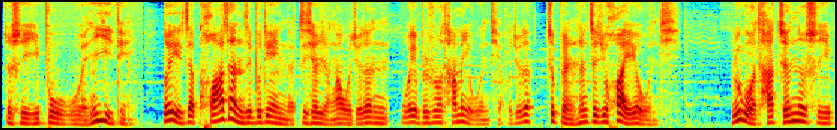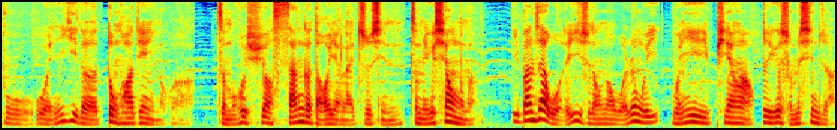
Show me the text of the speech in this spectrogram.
这是一部文艺电影。所以在夸赞这部电影的这些人啊，我觉得我也不是说他们有问题啊，我觉得这本身这句话也有问题。如果它真的是一部文艺的动画电影的话，怎么会需要三个导演来执行这么一个项目呢？一般在我的意识当中，我认为文艺片啊是一个什么性质啊？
